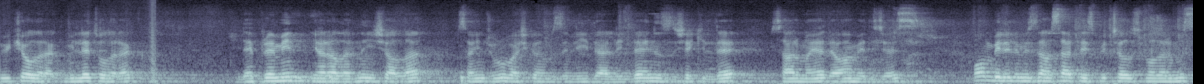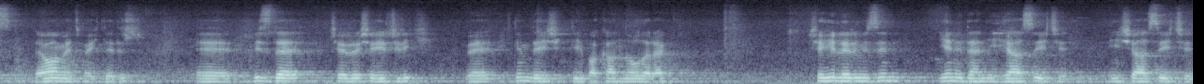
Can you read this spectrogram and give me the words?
ülke olarak, millet olarak depremin yaralarını inşallah Sayın Cumhurbaşkanımızın liderliğinde en hızlı şekilde sarmaya devam edeceğiz. 11 ilimizde hasar tespit çalışmalarımız devam etmektedir. Ee, biz de Çevre Şehircilik ve İklim Değişikliği Bakanlığı olarak şehirlerimizin yeniden ihyası için, inşası için,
